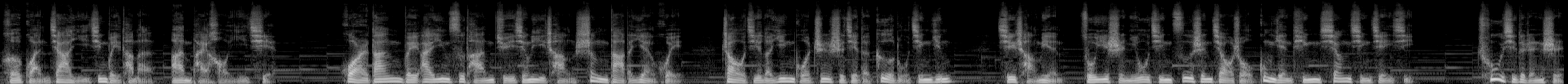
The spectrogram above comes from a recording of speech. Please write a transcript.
和管家已经为他们安排好一切。霍尔丹为爱因斯坦举行了一场盛大的宴会。召集了英国知识界的各路精英，其场面足以使牛津资深教授共宴厅相形见绌。出席的人士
